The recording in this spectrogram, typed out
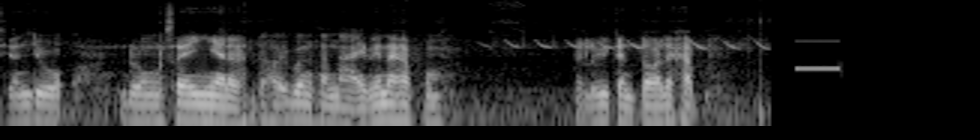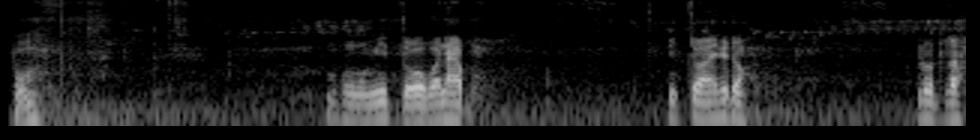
เสียนอยู่ดงไซเงียเดี๋ยวเราไปเบิ้งขนาดเลยนะครับผมไปลุยกันต่อเลยครับผม โอ้โหมีตัวบ่นะครับ มีตัวไหมพี่ดงหลุดแล้ว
